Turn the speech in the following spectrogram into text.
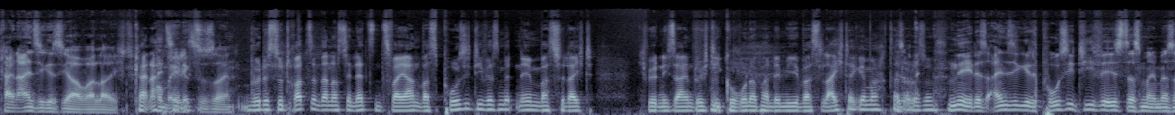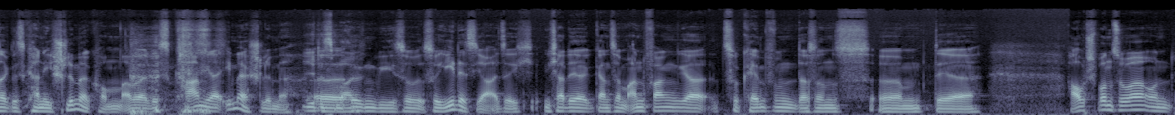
Kein einziges Jahr war leicht, Kein um ehrlich einziges. zu sein. Würdest du trotzdem dann aus den letzten zwei Jahren was Positives mitnehmen, was vielleicht, ich würde nicht sagen, durch die Corona-Pandemie was leichter gemacht hat oder so? Nee, das einzige Positive ist, dass man immer sagt, es kann nicht schlimmer kommen, aber das kam ja immer schlimmer. Jedes Mal. Äh, irgendwie, so, so jedes Jahr. Also ich, ich hatte ganz am Anfang ja zu kämpfen, dass uns ähm, der Hauptsponsor und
